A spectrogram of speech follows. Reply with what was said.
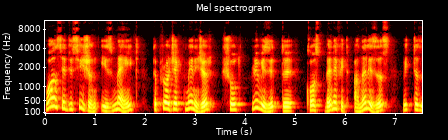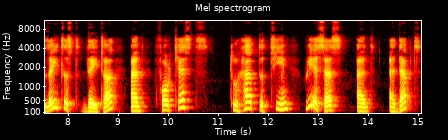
Once a decision is made, the project manager should revisit the cost benefit analysis with the latest data and forecasts to help the team reassess and adapt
